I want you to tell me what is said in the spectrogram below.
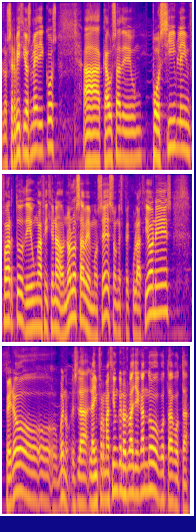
los servicios médicos a causa de un posible infarto de un aficionado. No lo sabemos, ¿eh? son especulaciones, pero bueno, es la, la información que nos va llegando gota a gota.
